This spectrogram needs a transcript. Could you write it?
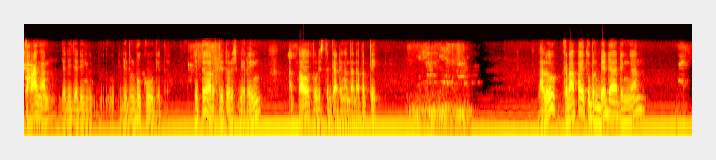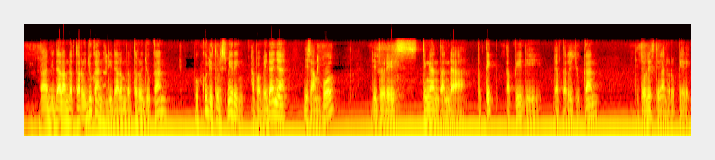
karangan. Jadi jadi judul buku gitu. Itu harus ditulis miring atau tulis tegak dengan tanda petik. Lalu kenapa itu berbeda dengan uh, di dalam daftar rujukan? Di dalam daftar rujukan buku ditulis miring. Apa bedanya? Di sampul ditulis dengan tanda petik tapi di daftar rujukan ditulis dengan huruf miring.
